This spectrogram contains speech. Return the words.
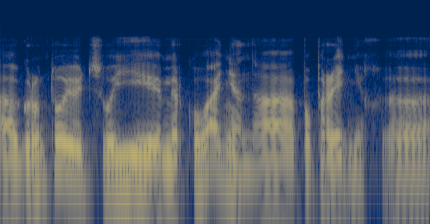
ґрунтують свої міркування на попередніх е,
